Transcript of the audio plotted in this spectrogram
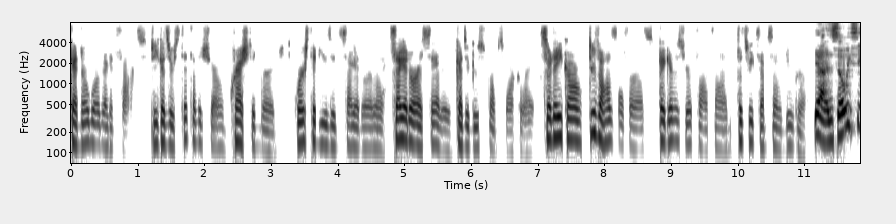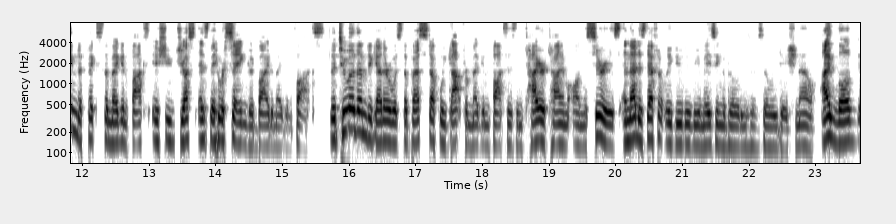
Got no more Megan Fox, because her stint on the show crashed and burned. Worse than using Sayonara, Sayonara Sammy because of Goosebumps Walk Away. So Nico, do the hustle for us. and give us your thoughts on this week's episode of New Girl. Yeah, Zoe seemed to fix the Megan Fox issue just as they were saying goodbye to Megan Fox. The two of them together was the best stuff we got from Megan Fox's entire time on the series, and that is definitely due to the amazing abilities of Zooey Deschanel. I loved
